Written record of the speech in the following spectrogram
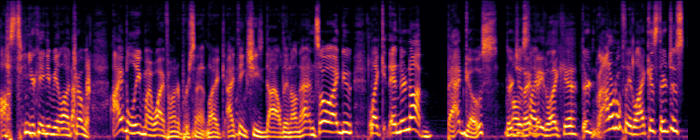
Austin, you're going to give me a lot of trouble. I believe my wife 100%. Like, I think she's dialed in on that. And so I do, like, and they're not bad ghosts. They're Oh, just they- like, they like you? They're, I don't know if they like us. They're just,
